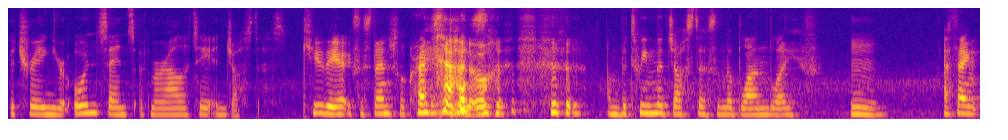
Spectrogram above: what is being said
Betraying your own sense of morality and justice. Cue the existential crisis. I know. I'm between the justice and the bland life. mm. I think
